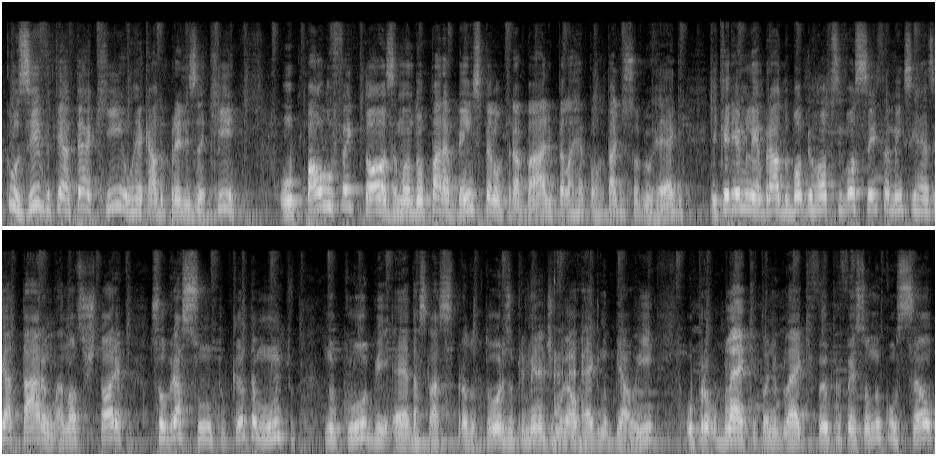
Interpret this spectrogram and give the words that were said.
inclusive tem até aqui um recado para eles aqui. O Paulo Feitosa mandou parabéns pelo trabalho, pela reportagem sobre o reggae e queria me lembrar do Bob Hobbs e vocês também que resgataram a nossa história sobre o assunto. Canta muito no clube eh, das classes produtoras, o primeiro a divulgar o reggae no Piauí. O, pro- o Black, Tony Black, foi o professor no Cursão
